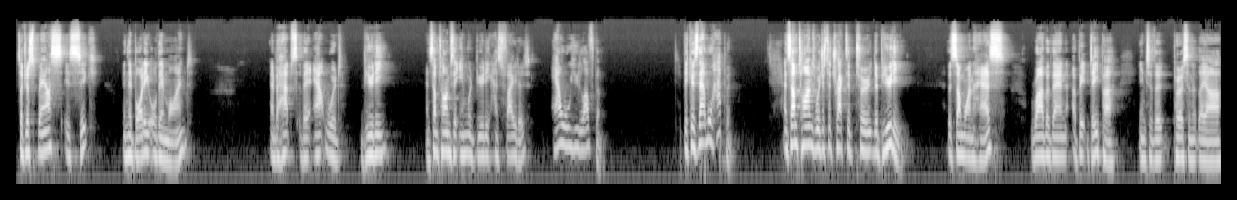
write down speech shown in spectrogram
So if your spouse is sick in their body or their mind, and perhaps their outward beauty and sometimes their inward beauty has faded, how will you love them? Because that will happen. And sometimes we're just attracted to the beauty that someone has rather than a bit deeper into the person that they are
